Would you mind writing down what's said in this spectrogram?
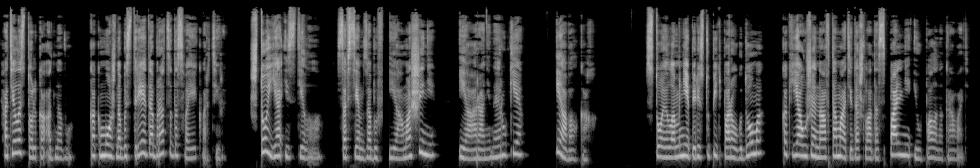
Хотелось только одного как можно быстрее добраться до своей квартиры. Что я и сделала, совсем забыв и о машине, и о раненой руке, и о волках. Стоило мне переступить порог дома, как я уже на автомате дошла до спальни и упала на кровать.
